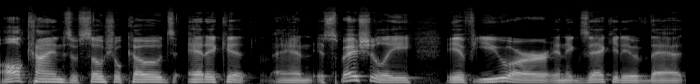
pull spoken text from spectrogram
all kinds of social codes, etiquette, and especially if you are an executive that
